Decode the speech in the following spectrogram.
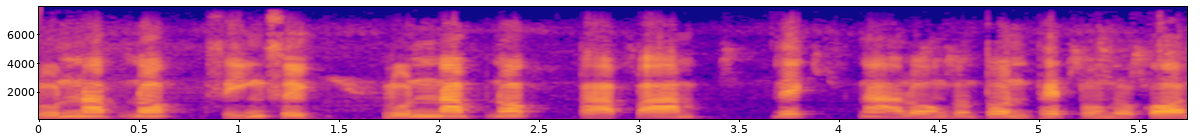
ลุ้นนับนอกสิงศึก ลุ้นนับนอกผ่าปามเล็กหน้ารองต้นต้นเพชรพงศกร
